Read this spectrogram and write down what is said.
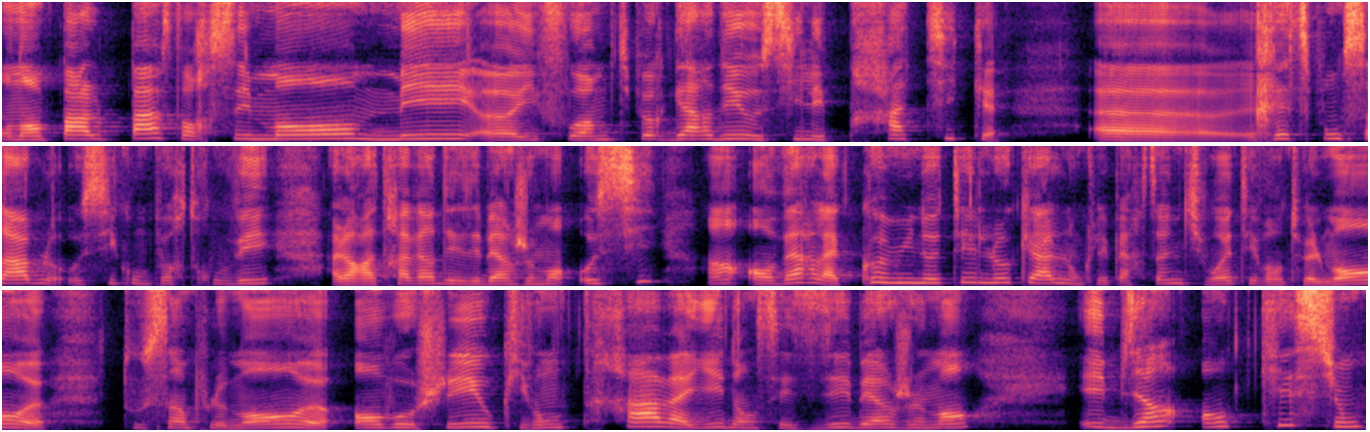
on n'en parle pas forcément, mais euh, il faut un petit peu regarder aussi les pratiques euh, responsables aussi qu'on peut retrouver, alors à travers des hébergements aussi, hein, envers la communauté locale, donc les personnes qui vont être éventuellement euh, tout simplement embauchées ou qui vont travailler dans ces hébergements, eh bien en question.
